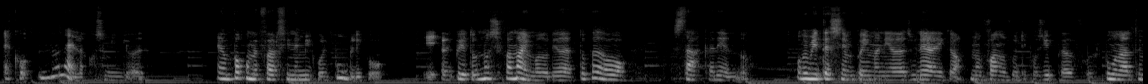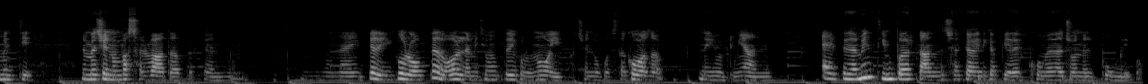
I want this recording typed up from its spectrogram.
ecco, non è la cosa migliore. È un po' come farsi nemico il pubblico e ripeto, non si fa mai in modo diretto, però sta accadendo. Ovviamente sempre in maniera generica, non fanno tutti così per fortuna, altrimenti magia non va salvata perché non è in pericolo, però la mettiamo in pericolo noi facendo questa cosa negli ultimi anni. È veramente importante cercare di capire come ragiona il pubblico,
